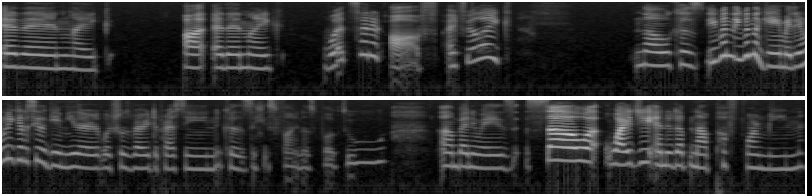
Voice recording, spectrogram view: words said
And then like uh and then like what set it off? I feel like no, because even even the game, I didn't really get to see the game either, which was very depressing because he's fine as fuck too. Um, but anyways, so YG ended up not performing,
